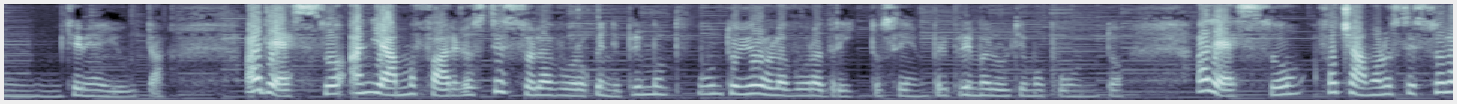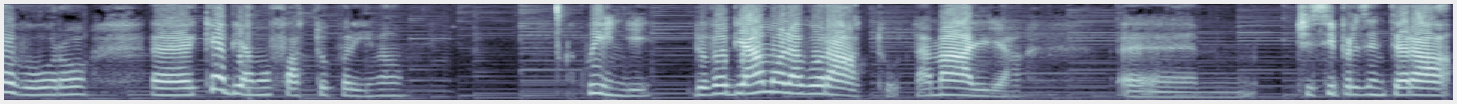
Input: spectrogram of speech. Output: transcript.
mm, che mi aiuta. Adesso andiamo a fare lo stesso lavoro quindi il primo punto io lo lavoro a dritto sempre il primo e l'ultimo punto. Adesso facciamo lo stesso lavoro eh, che abbiamo fatto prima. Quindi dove abbiamo lavorato la maglia ehm, ci si presenterà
